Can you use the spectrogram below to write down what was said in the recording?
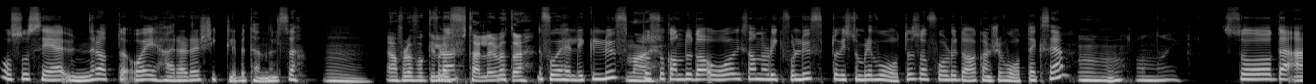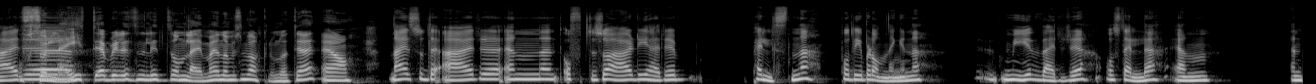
Og så ser jeg under at oi, her er det skikkelig betennelse. Mm. Ja, For du får ikke For luft heller, vet du. Det får heller ikke luft, Nei. og så kan du da også, ikke sant, når du ikke får luft, og hvis de blir våte, så får du da kanskje våteksem. Mm. Å nei. Så det er Uff, så eh, leit. Jeg blir litt, litt sånn lei meg når vi snakker om dette her. Ja. Nei, så det er en Ofte så er de her pelsene på de blandingene mye verre å stelle enn en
